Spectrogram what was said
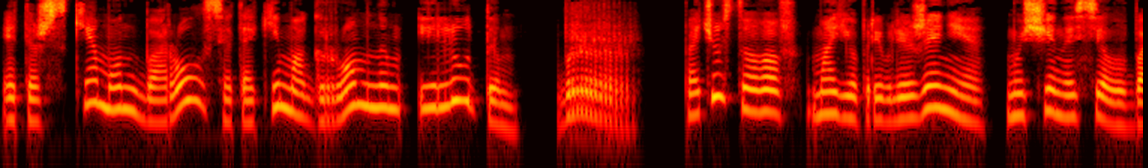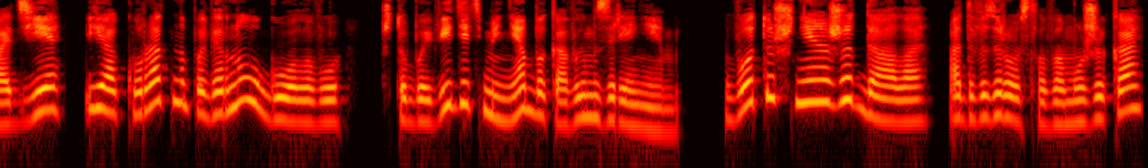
Это ж с кем он боролся таким огромным и лютым? Бррр. Почувствовав мое приближение, мужчина сел в бадье и аккуратно повернул голову, чтобы видеть меня боковым зрением. Вот уж не ожидала от взрослого мужика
